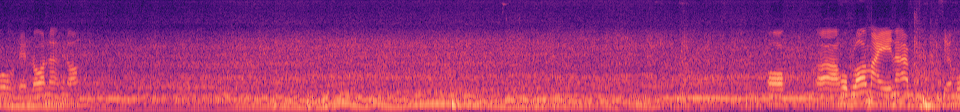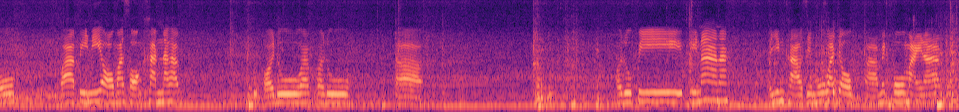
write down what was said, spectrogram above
อ้แดดร้อนนะพี่น้องออกหกล้อใหม่นะครับ เสียหมูว่าปีนี้ออกมาสองคันนะครับ คอยดูครับ คอยดูคอยดูปีปีหน้านะได้ยินข่าวเสียหมูว่าจะออกอ่าแมคโครใหม่นะครับ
